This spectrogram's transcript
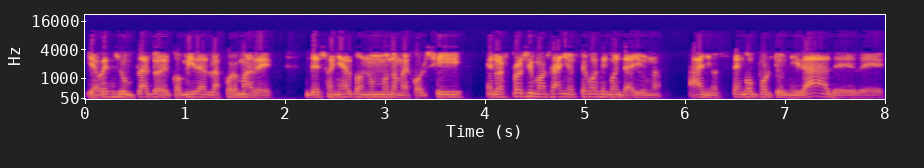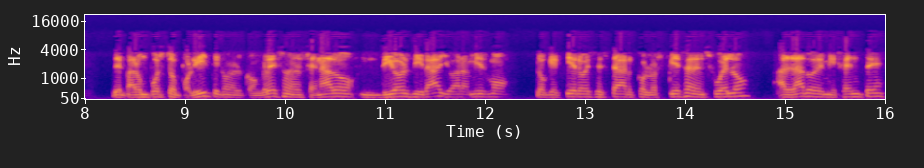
y a veces un plato de comida es la forma de, soñar con un mundo mejor. Si en los próximos años, tengo 51 años, tengo oportunidad de, de, para un puesto político en el Congreso, en el Senado, Dios dirá, yo ahora mismo lo que quiero es estar con los pies en el suelo, al lado de mi gente,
